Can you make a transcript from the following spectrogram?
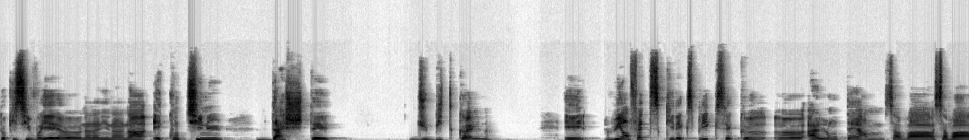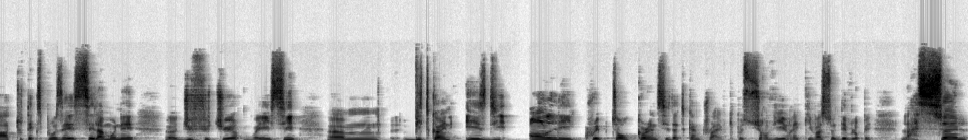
Donc ici, vous voyez, euh, nanani nanana, et continue d'acheter du Bitcoin. Et lui, en fait, ce qu'il explique, c'est que euh, à long terme, ça va, ça va tout exploser. C'est la monnaie euh, du futur. Vous voyez ici, euh, Bitcoin is the only cryptocurrency that can thrive, qui peut survivre et qui va se développer. La seule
